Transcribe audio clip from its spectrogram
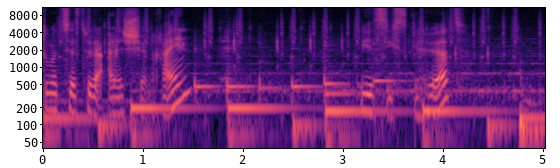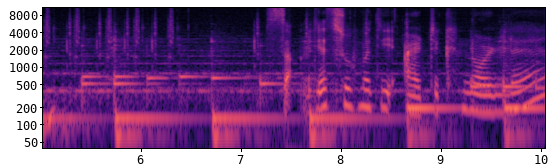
Tun wir zuerst wieder alles schön rein. Wie es sich gehört. So, und jetzt suchen wir die alte Knolle.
